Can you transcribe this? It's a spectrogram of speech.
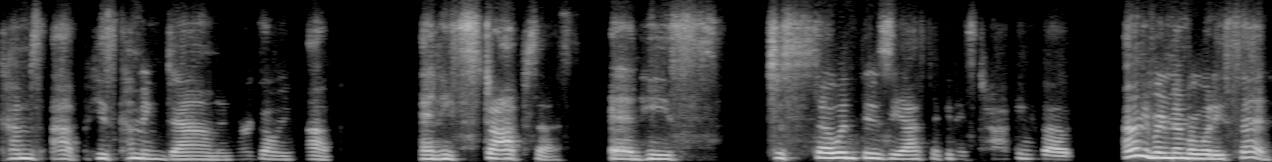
comes up he's coming down and we're going up and he stops us and he's just so enthusiastic and he's talking about i don't even remember what he said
